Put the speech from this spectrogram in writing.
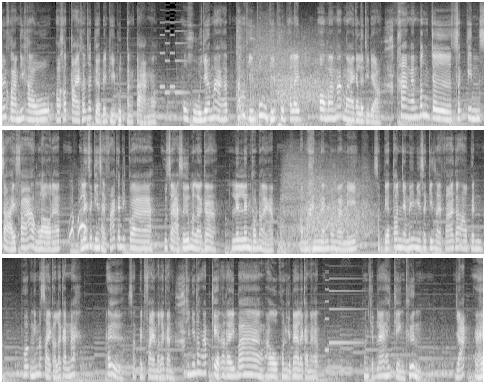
ด้วยความที่เขาพอเขาตายเขาจะเกิดเป็นผีผุดต่าง ๆ เนาะ โอ้โหเยอะมากครับ ทั้งผีพุ่งผีผุดอะไรออกมามากมายกันเลยทีเดียว ถ้างั้นต้องเจอสกินสายฟ้าของเรานะครับ เล่นสกินสายฟ้ากันดีกว่า อุตส่าห์ซื้อมาแล้วก็เล่นเล่นเขาหน่อยครับ ประมาณนั้นประมาณนี้ สเปียร์ตันยังไม่มีสกินสายฟ้าก็เอาเป็นพวกนี้มาใส่ก่อนแล้วกันนะเออเป็นไฟมาแล้วกัน ทีนี้ต้องอัปเกรดอะไรบ้าง เอาคนเก็บแร่แล้วกันนะครับ คนเก็บแร่ให้เก่งขึ้น ยักษ์เอ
